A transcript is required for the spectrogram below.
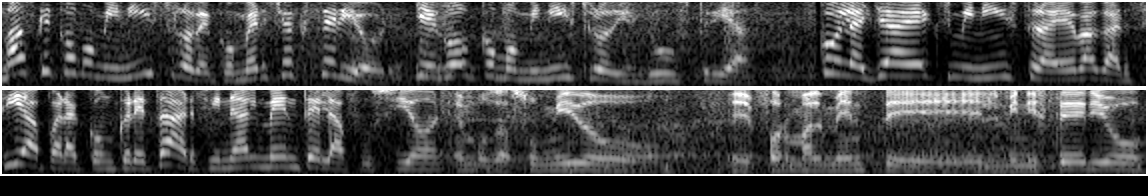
Más que como ministro de Comercio Exterior, llegó como ministro de Industrias, con la ya ex ministra Eva García para concretar finalmente la fusión. Hemos asumido eh, formalmente el ministerio,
